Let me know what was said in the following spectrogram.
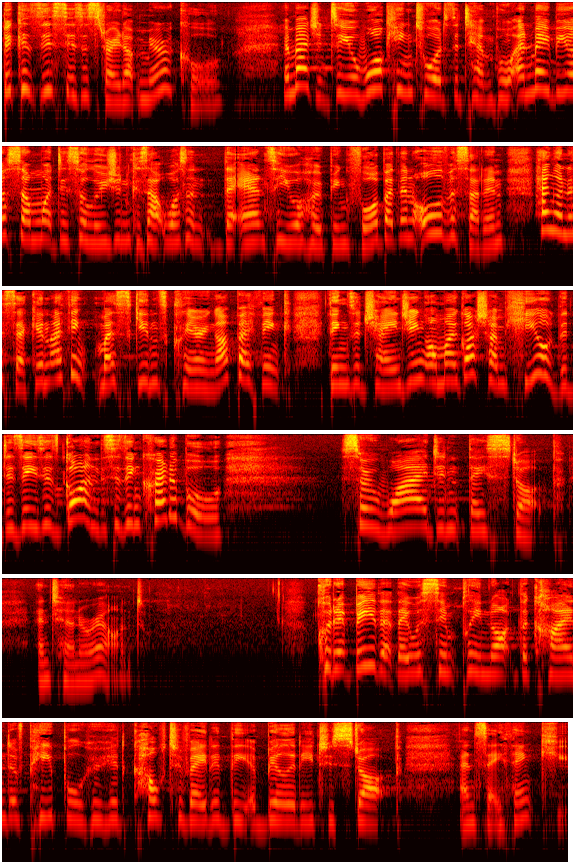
because this is a straight up miracle. Imagine, so you're walking towards the temple, and maybe you're somewhat disillusioned because that wasn't the answer you were hoping for, but then all of a sudden, hang on a second, I think my skin's clearing up, I think things are changing. Oh my gosh, I'm healed, the disease is gone, this is incredible. So, why didn't they stop and turn around? Could it be that they were simply not the kind of people who had cultivated the ability to stop and say thank you?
